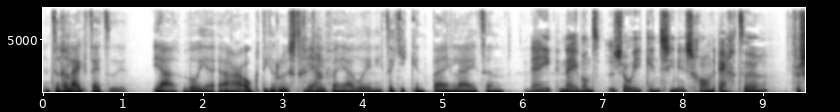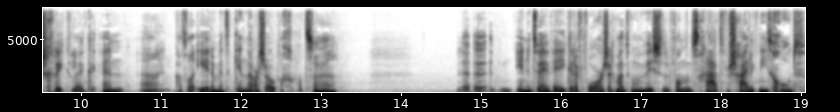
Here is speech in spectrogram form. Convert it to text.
En tegelijkertijd ja, wil je haar ook die rust geven. Ja. wil je niet dat je kind pijn lijdt. En Nee, nee, want zo je kind zien is gewoon echt eh, verschrikkelijk. En eh, ik had wel eerder met de kinderarts over gehad. eh, in de twee weken daarvoor, zeg maar, toen we wisten van het gaat waarschijnlijk niet goed.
